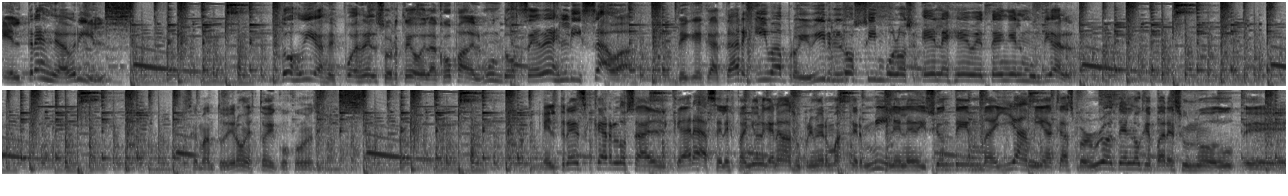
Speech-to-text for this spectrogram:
El 3 de abril, dos días después del sorteo de la Copa del Mundo, se deslizaba de que Qatar iba a prohibir los símbolos LGBT en el Mundial. Se mantuvieron estoicos con eso. El 3, Carlos Alcaraz, el español, ganaba su primer Master 1000 en la edición de Miami a Casper Ruud en lo que parece un nuevo eh,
